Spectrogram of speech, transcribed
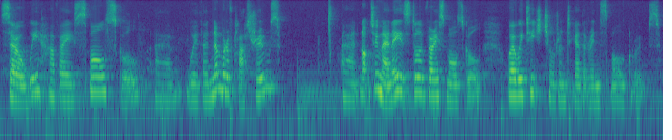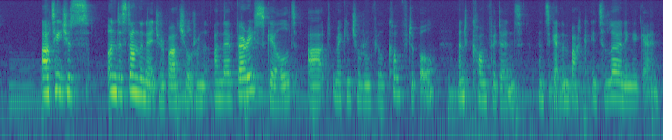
So we have a small school um, with a number of classrooms, uh, not too many, it's still a very small school, where we teach children together in small groups. Our teachers understand the nature of our children and they're very skilled at making children feel comfortable and confident and to get them back into learning again.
